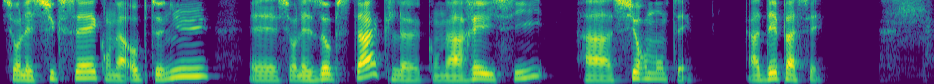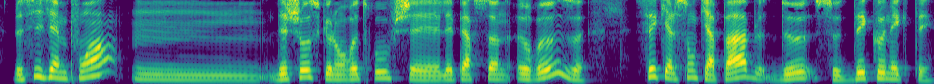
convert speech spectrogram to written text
sur les succès qu'on a obtenus et sur les obstacles qu'on a réussi à surmonter, à dépasser. Le sixième point, hmm, des choses que l'on retrouve chez les personnes heureuses, c'est qu'elles sont capables de se déconnecter,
